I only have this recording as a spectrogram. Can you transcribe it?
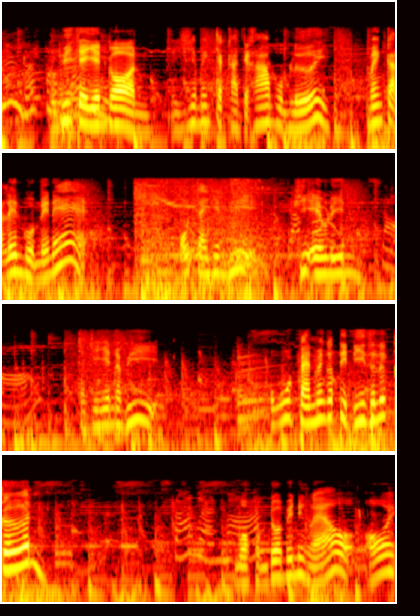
ขึ้นรถไฟคุณพี่ใจใต้ดิเย็นก่อนไอ้เหี้ยแม่งจะกัดจะฆ่าผมเลย แม่งกัดเล่นผมแน่ๆโอ้ยใจเย็นพี่ พี่เอลลินสองใจเย็นนะพี่ โอ้ยแปนแม่งก็ติดดีซะเหลือเกินสร้างแลนด์มาร์คหมวกผมโดนไปหนึ่งแล้ว โอ้ย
